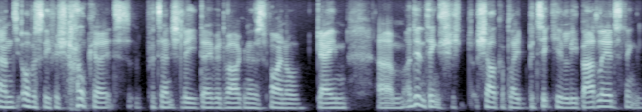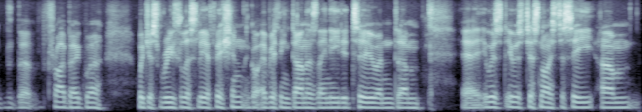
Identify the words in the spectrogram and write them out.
and obviously for Schalke, it's potentially David Wagner's final game. Um, I didn't think Sch- Schalke played particularly badly. I just think that Freiburg were were just ruthlessly efficient and got everything done as they needed to, and um, uh, it was it was just nice to see um,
